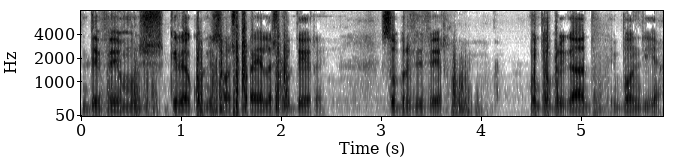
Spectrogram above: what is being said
devemos criar condições para elas poderem sobreviver. Muito obrigado e bom dia.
